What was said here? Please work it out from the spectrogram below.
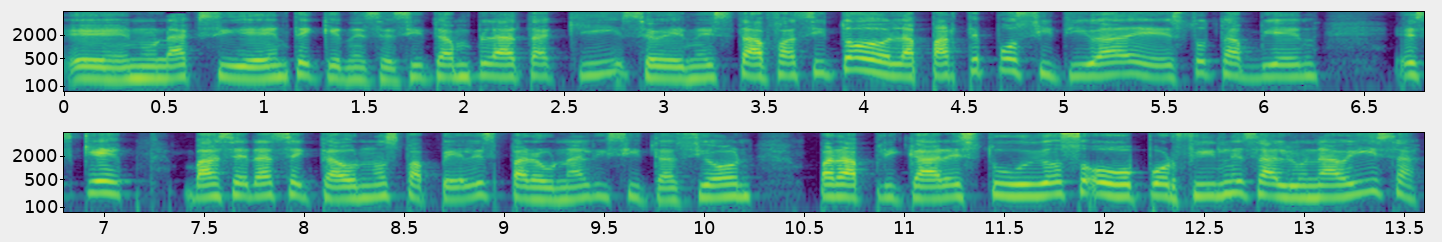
en un accidente que necesitan plata aquí, se ven estafas y todo. La parte positiva de esto también es que va a ser aceptado unos papeles para una licitación, para aplicar estudios o por fin le sale una visa.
